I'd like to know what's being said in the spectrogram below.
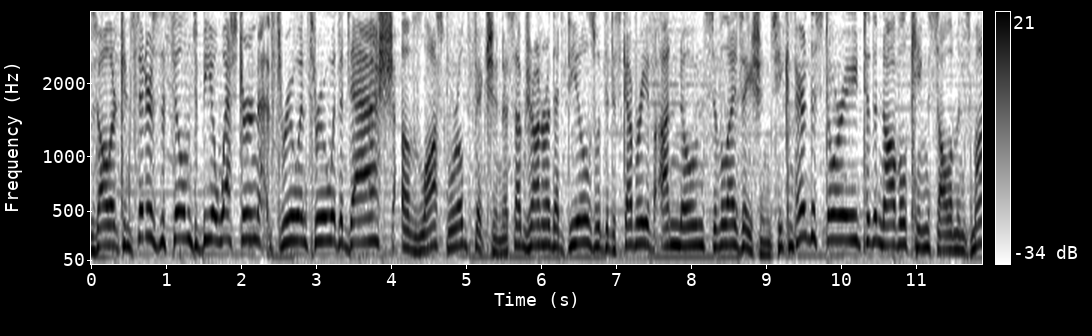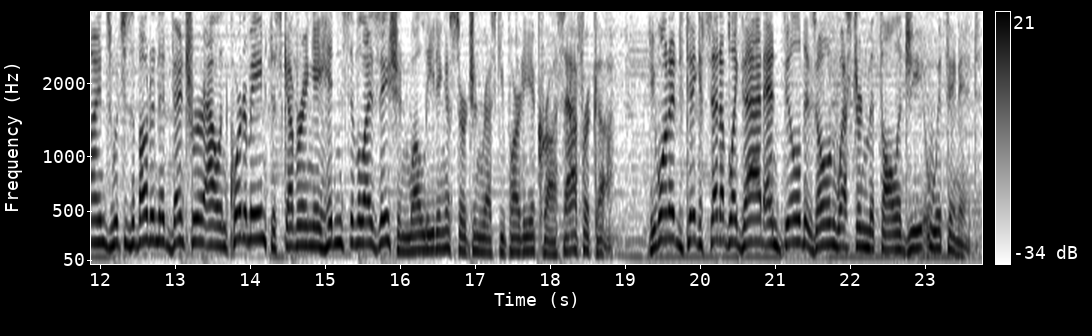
Zahler considers the film to be a Western through and through with a dash of lost world fiction, a subgenre that deals with the discovery of unknown civilizations. He compared the story to the novel King Solomon's Mines, which is about an adventurer, Allan Quatermain, discovering a hidden civilization while leading a search and rescue party across Africa. He wanted to take a setup like that and build his own Western mythology within it.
